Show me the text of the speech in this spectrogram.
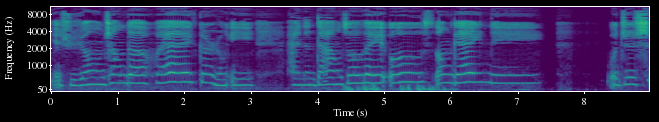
也许用唱的会更容易，还能当做礼物送给你。我只是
